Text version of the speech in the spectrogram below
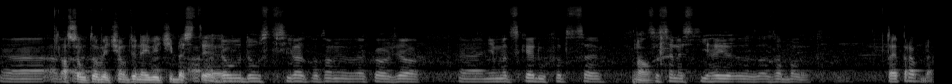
Uh, a, a jsou to většinou ty největší bestie. A, a jdou, jdou střílet potom jako, že uh, německé důchodce, no. co se nestíhají zabalit. To je pravda.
